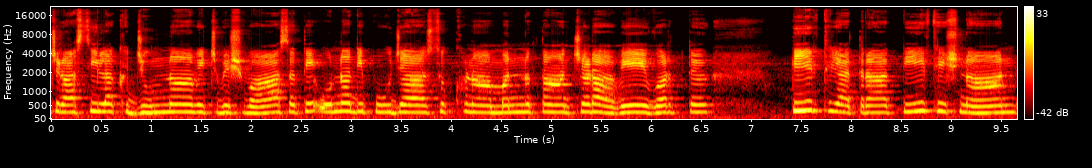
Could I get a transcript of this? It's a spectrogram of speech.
84 ਲੱਖ ਜੂਨਾਂ ਵਿੱਚ ਵਿਸ਼ਵਾਸ ਅਤੇ ਉਹਨਾਂ ਦੀ ਪੂਜਾ, ਸੁਖਣਾ, ਮੰਨਤਾਂ ਚੜਾਵੇ ਵਰਤ, ਤੀਰਥ ਯਾਤਰਾ, ਤੀਰਥ ਇਸ਼ਨਾਨ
